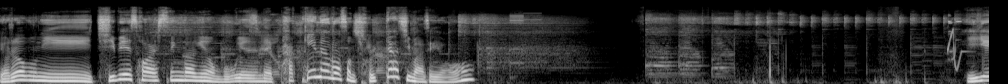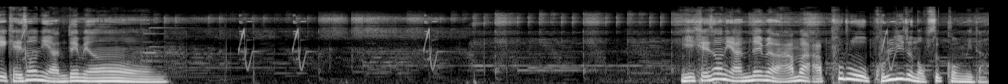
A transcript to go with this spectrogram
여러분이 집에서 할 생각이면 모르겠는데 밖에 나가선 절대 하지 마세요. 이게 개선이 안 되면 이게 개선이 안 되면 아마 앞으로 볼 일은 없을 겁니다.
